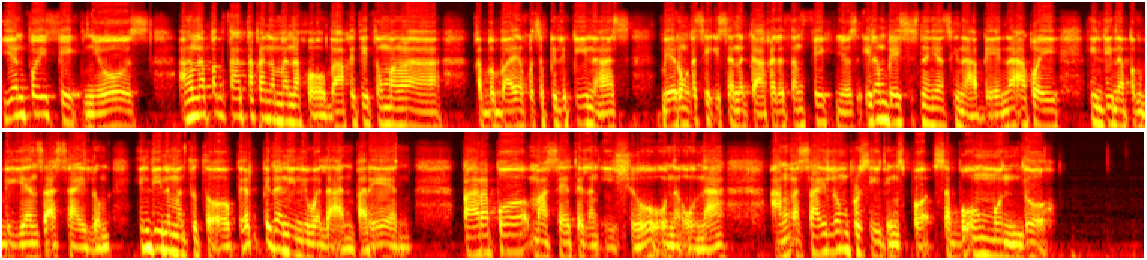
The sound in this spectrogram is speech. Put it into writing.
yan po ay fake news. Ang napagtataka naman ako, bakit itong mga kababayan ko sa Pilipinas, meron kasi isa nagkakalat ng fake news, ilang beses na niya sinabi na ako ay hindi napagbigyan sa asylum. Hindi naman totoo, pero pinaniniwalaan pa rin. Para po masettle ang issue, una-una, ang asylum proceedings po sa buong mundo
